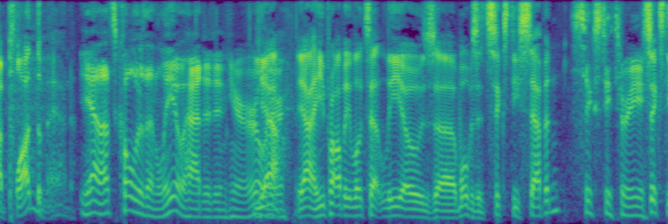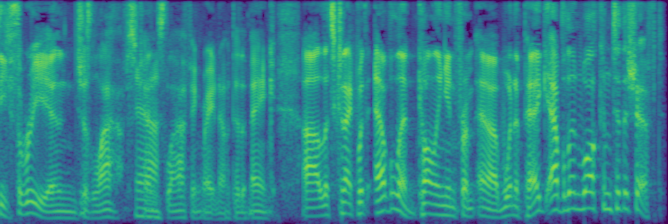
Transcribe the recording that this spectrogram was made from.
applaud the man. Yeah, that's colder than Leo had it in here earlier. Yeah, yeah. He probably looks at Leo's, uh, what was it, 67? 63. 63 and just laughs. Yeah. Ken's laughing right now to the bank. Uh, let's connect with Evelyn calling in from uh, Winnipeg. Evelyn, welcome to the shift.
